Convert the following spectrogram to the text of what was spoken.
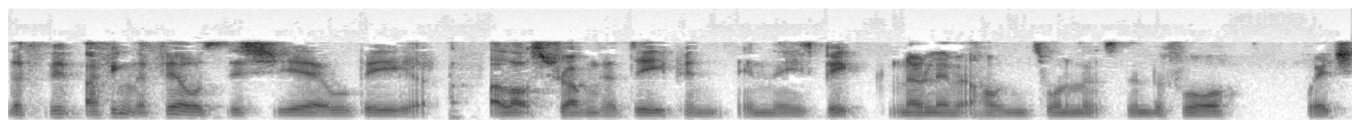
The I think the fields this year will be a lot stronger deep in in these big no limit hold'em tournaments than before. Which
